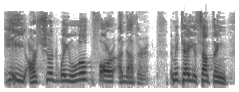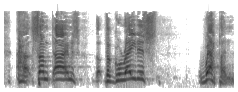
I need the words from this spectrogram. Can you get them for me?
he or should we look for another? Let me tell you something. Uh, sometimes the, the greatest weapon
